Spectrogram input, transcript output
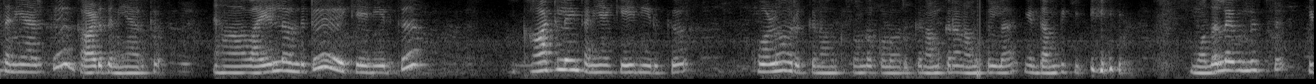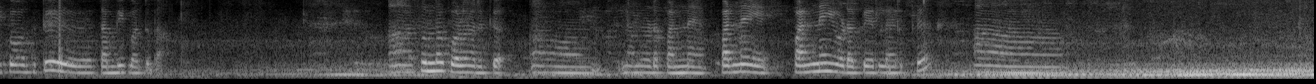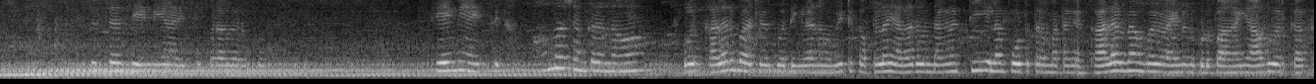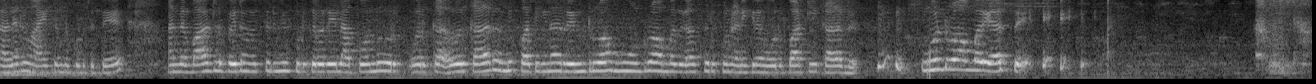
வயல் தனியாக இருக்குது காடு தனியாக இருக்குது வயலில் வந்துட்டு கேணி இருக்குது காட்டுலேயும் தனியாக கேணி இருக்குது குளம் இருக்குது நமக்கு சொந்த குளம் இருக்குது நமக்குன்னா நமக்கு இல்லை என் தம்பிக்கு. முதல்ல இருந்துச்சு இப்போ வந்துட்டு தம்பி மட்டும்தான். சொந்த குளம் இருக்குது நம்மளோட பண்ணை பண்ணை பண்ணையோட பேரில் இருக்குது சிஸ்டர் சேமியா சூப்பராக இருக்கும் சேமியா ஐஸு. ஆமாம் சங்கரண்ணா. ஒரு கலர் பாட்டில் இருக்குது பார்த்தீங்களா நம்ம வீட்டுக்கு அப்போல்லாம் யாராவது வந்தாங்கன்னா டீ எல்லாம் போட்டு தர மாட்டாங்க. கலர் தான் போய் வாங்கிட்டு வந்து கொடுப்பாங்க. ஞாபகம் இருக்கா? கலர் வாங்கிட்டு வந்து கொடுத்துட்டு அந்த பாட்டில் போய் நம்ம திரும்பி கொடுக்குறதே இல்லை. அப்போ வந்து ஒரு ஒரு க ஒரு கலர் வந்து பார்த்தீங்கன்னா ரெண்டு ரூபா மூணு ரூபா ஐம்பது காசு இருக்கும்னு நினைக்கிறேன் ஒரு பாட்டில் கலரு மூணு ரூபா ஐம்பது காசு.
